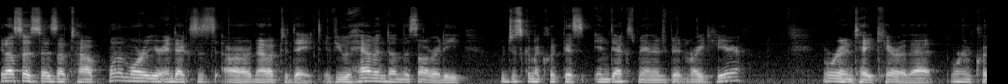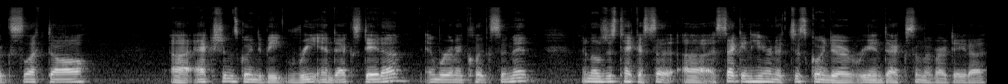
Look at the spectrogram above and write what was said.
It also says up top, one or more of your indexes are not up to date. If you haven't done this already, we're just going to click this index management right here. And we're going to take care of that. We're going to click select all. Uh, action is going to be re-index data, and we're going to click submit and it'll just take a, se uh, a second here and it's just going to reindex some of our data.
